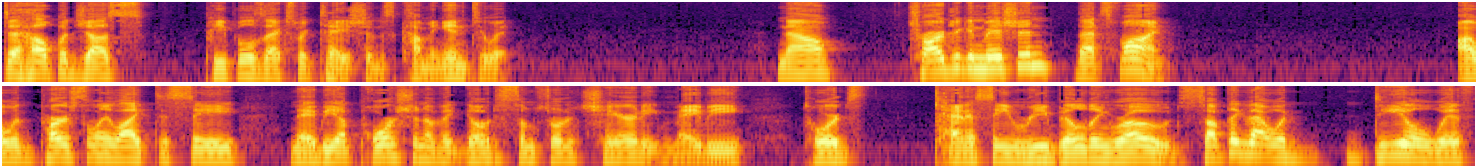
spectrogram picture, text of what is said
to help adjust people's expectations coming into it. Now, charging admission, that's fine. I would personally like to see maybe a portion of it go to some sort of charity, maybe towards Tennessee rebuilding roads, something that would deal with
